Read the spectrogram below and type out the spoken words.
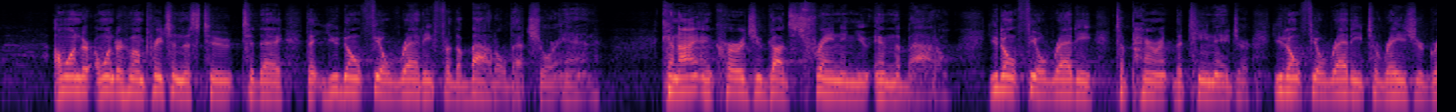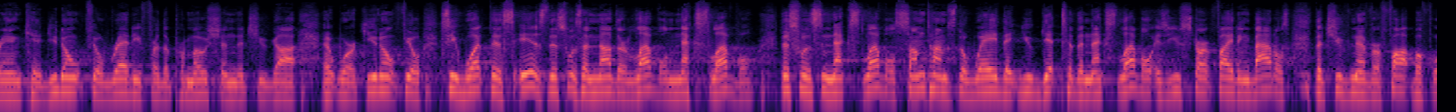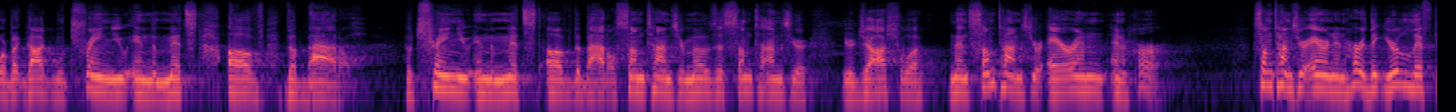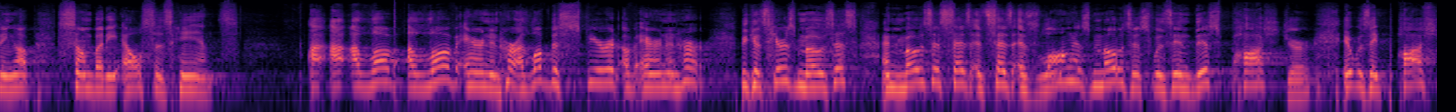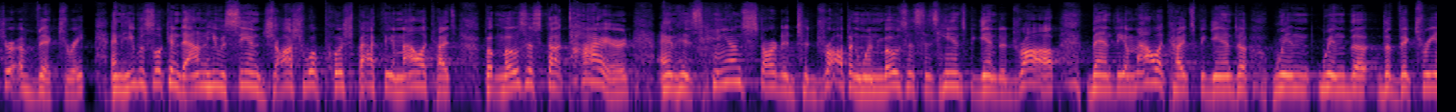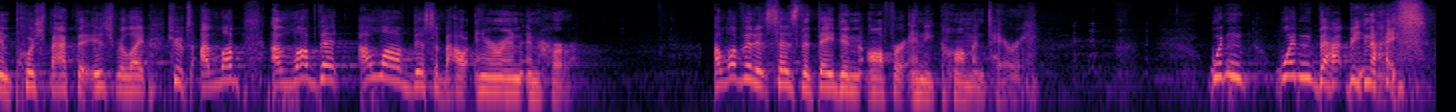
I wonder, I wonder who I'm preaching this to today that you don't feel ready for the battle that you're in. Can I encourage you? God's training you in the battle. You don't feel ready to parent the teenager. You don't feel ready to raise your grandkid. You don't feel ready for the promotion that you got at work. You don't feel, see what this is. This was another level, next level. This was next level. Sometimes the way that you get to the next level is you start fighting battles that you've never fought before, but God will train you in the midst of the battle. He'll train you in the midst of the battle. Sometimes you're Moses, sometimes you're, you're Joshua, and then sometimes you're Aaron and Hur. Sometimes you're Aaron and Hur, that you're lifting up somebody else's hands. I, I, love, I love Aaron and Hur. I love the spirit of Aaron and Hur Because here's Moses, and Moses says, it says, as long as Moses was in this posture, it was a posture of victory. And he was looking down and he was seeing Joshua push back the Amalekites. But Moses got tired and his hands started to drop. And when Moses' hands began to drop, then the Amalekites began to win, win the, the victory and push back the Israelite troops. I love, I love that, I love this about Aaron and Hur. I love that it says that they didn't offer any commentary. Wouldn't, wouldn't that be nice?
